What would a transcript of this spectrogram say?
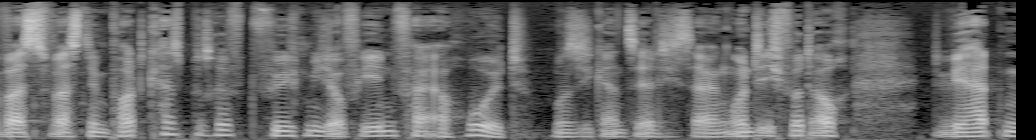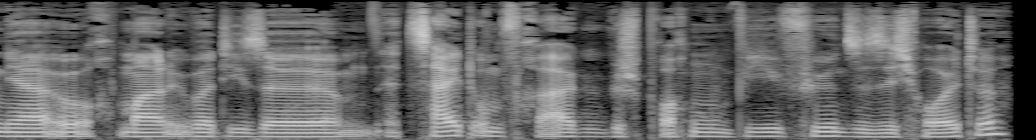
was, was den Podcast betrifft, fühle ich mich auf jeden Fall erholt, muss ich ganz ehrlich sagen. Und ich würde auch, wir hatten ja auch mal über diese Zeitumfrage gesprochen, wie fühlen Sie sich heute?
